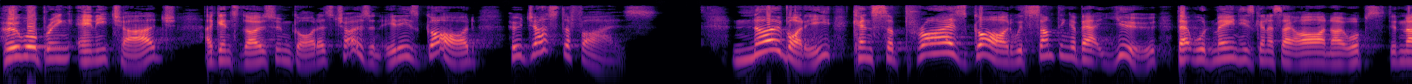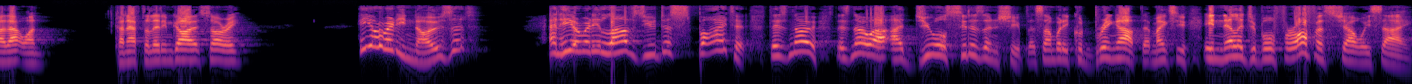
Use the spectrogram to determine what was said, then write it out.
who will bring any charge against those whom God has chosen? It is God who justifies. Nobody can surprise God with something about you that would mean He's going to say, Oh, no, oops, didn't know that one. Gonna have to let him go, sorry. He already knows it. And he already loves you despite it. There's no, there's no uh, dual citizenship that somebody could bring up that makes you ineligible for office, shall we say.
